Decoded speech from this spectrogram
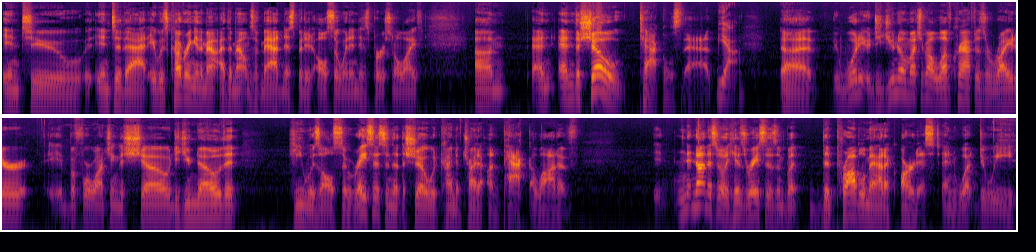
into into that. It was covering in the at the Mountains of Madness, but it also went into his personal life. Um, and and the show tackles that. Yeah. Uh, what did you know much about Lovecraft as a writer eh, before watching the show? Did you know that he was also racist and that the show would kind of try to unpack a lot of eh, not necessarily his racism, but the problematic artist and what do we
